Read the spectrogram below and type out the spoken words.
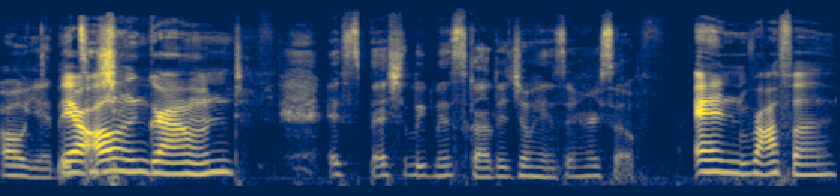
Oh yeah, the They're all on the ground. especially Miss Scarlett Johansson herself. And Rafa,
